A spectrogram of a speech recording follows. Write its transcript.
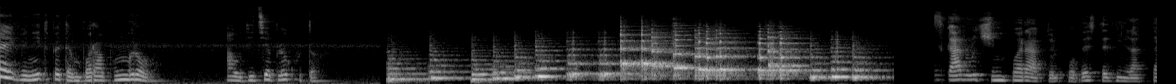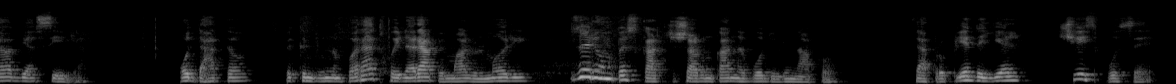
ai venit pe Tempora.ro! Audiție plăcută! Pescarul și împăratul, poveste din Latavia, Siria. Odată, pe când un împărat hoinărea pe malul mării, zări un pescar ce și arunca năvodul în apă. Se apropie de el și îi spuse,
